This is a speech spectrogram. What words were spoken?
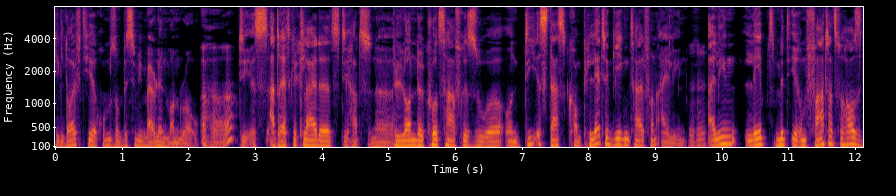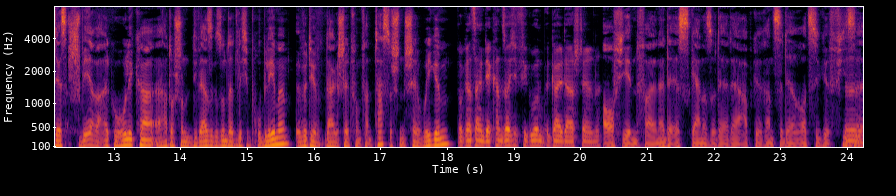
Die läuft hier rum so ein bisschen wie Marilyn Monroe. Aha. Die ist adrett gekleidet, die hat eine blonde Kurzhaarfrisur und die ist das komplette Gegenteil von Eileen. Mhm. Eileen lebt mit ihrem Vater zu Hause, der ist schwerer Alkoholiker, er hat auch schon diverse gesundheitliche Probleme. Er wird hier dargestellt vom fantastischen Shea Wiggum. Ich wollte gerade sagen, der kann solche Figuren geil darstellen. Ne? Auf jeden Fall, ne? Der ist gerne so der, der abgeranzte, der rotzige, fiese,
